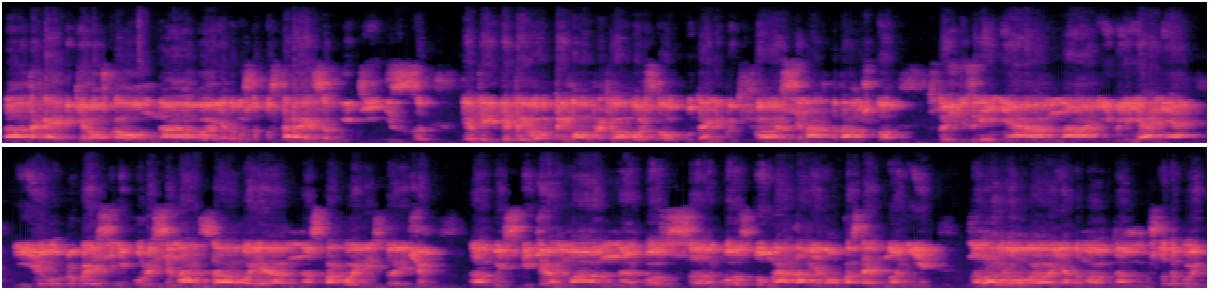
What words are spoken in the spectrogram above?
такая пикировка, он, я думаю, что постарается выйти из этой, этого прямого противоборства куда-нибудь в Сенат, потому что с точки зрения и влияния, и, грубо говоря, синекуры Сенат более спокойная история, чем быть спикером Гос, Госдумы, а там, я думаю, поставят, но не на Лаврова, я думаю, там что-то будет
